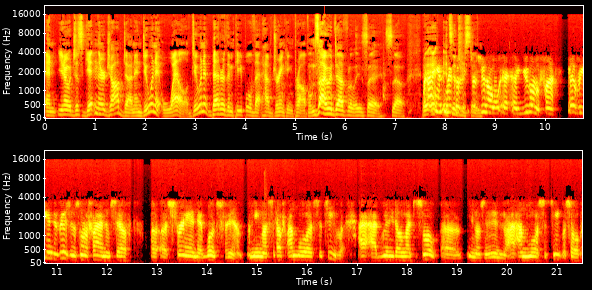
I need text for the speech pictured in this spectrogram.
and you know just getting their job done and doing it well, doing it better than people that have drinking problems. I would definitely say so. It- I it- it's interesting. you know, uh, uh, you're to find every individual is going to find themselves a, a strand that works for them. I mean, myself, I'm more sativa. I, I really don't like to smoke. Uh, you know, what I'm saying I, I'm more sativa, so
